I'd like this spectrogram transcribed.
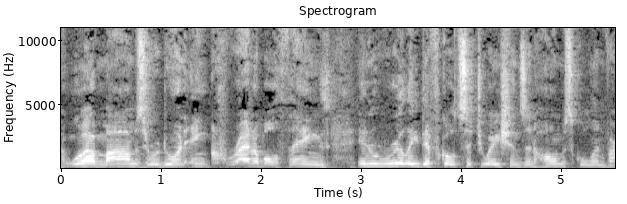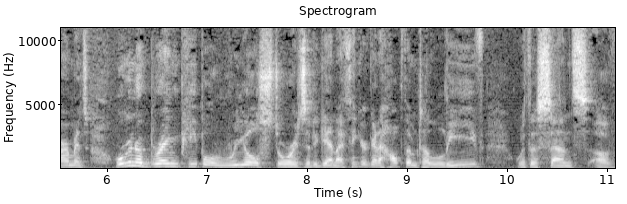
we'll have moms who are doing incredible things in really difficult situations in homeschool environments. We're going to bring people real stories that again I think are going to help them to leave with a sense of,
